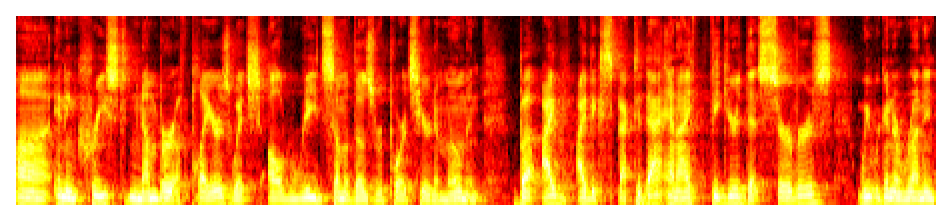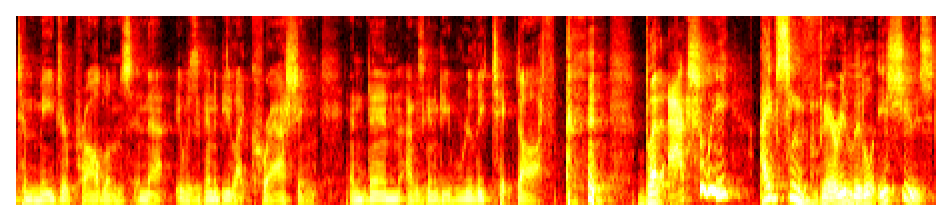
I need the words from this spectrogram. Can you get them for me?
uh, an increased number of players, which I'll read some of those reports here in a moment. But I've I've expected that, and I figured that servers we were going to run into major problems, and that it was going to be like crashing, and then I was going to be really ticked off. but actually, I've seen very little issues.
